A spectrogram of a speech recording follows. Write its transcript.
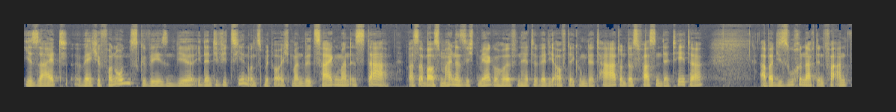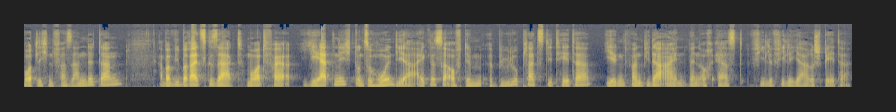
ihr seid welche von uns gewesen. Wir identifizieren uns mit euch. Man will zeigen, man ist da. Was aber aus meiner Sicht mehr geholfen hätte, wäre die Aufdeckung der Tat und das Fassen der Täter. Aber die Suche nach den Verantwortlichen versandet dann. Aber wie bereits gesagt, Mord verjährt nicht und so holen die Ereignisse auf dem Bülowplatz die Täter irgendwann wieder ein, wenn auch erst viele, viele Jahre später.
